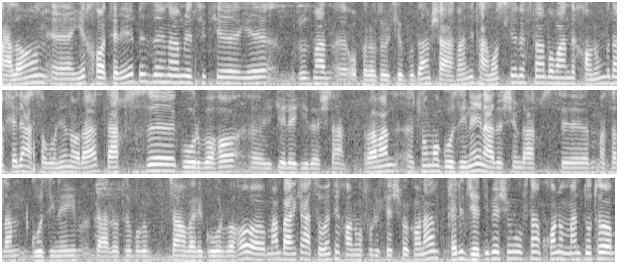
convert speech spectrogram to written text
سلام یه خاطره به ذهنم رسید که یه روز من اپراتور که بودم شهروندی تماس گرفتم با بنده خانم بودن خیلی عصبانی و ناراحت. در خصوص گربه ها گلگی داشتن. و من چون ما گزینه نداشتیم در خصوص مثلا گزینه در رابطه با جمعآوری گربه ها من برای اینکه عصبانیت این خانم فروکش بکنم خیلی جدی بهشون گفتم خانم من دو تا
